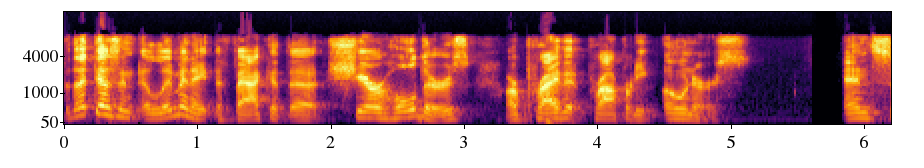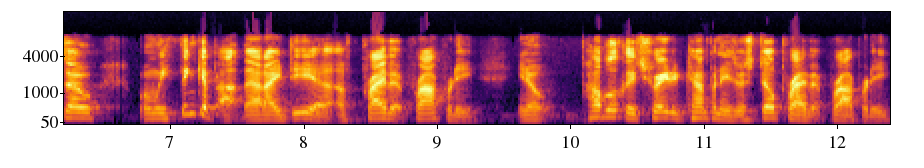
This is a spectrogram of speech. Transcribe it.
But that doesn't eliminate the fact that the shareholders are private property owners. And so when we think about that idea of private property, you know, publicly traded companies are still private property.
